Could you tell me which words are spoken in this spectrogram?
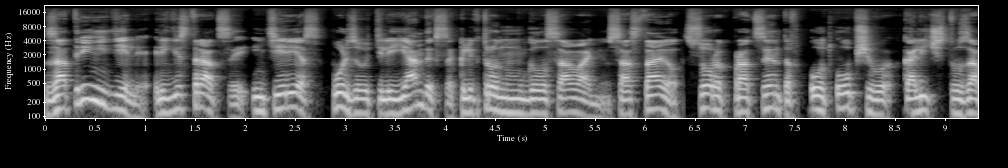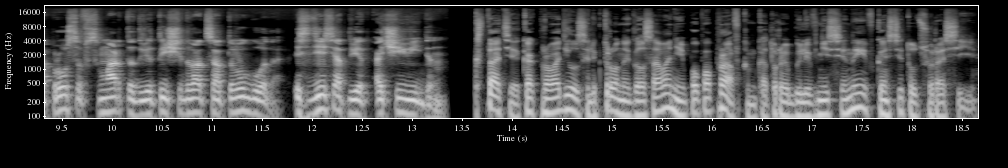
За три недели регистрации интерес пользователей Яндекса к электронному голосованию составил 40% от общего количества запросов с марта 2020 года. Здесь ответ очевиден. Кстати, как проводилось электронное голосование по поправкам, которые были внесены в Конституцию России?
